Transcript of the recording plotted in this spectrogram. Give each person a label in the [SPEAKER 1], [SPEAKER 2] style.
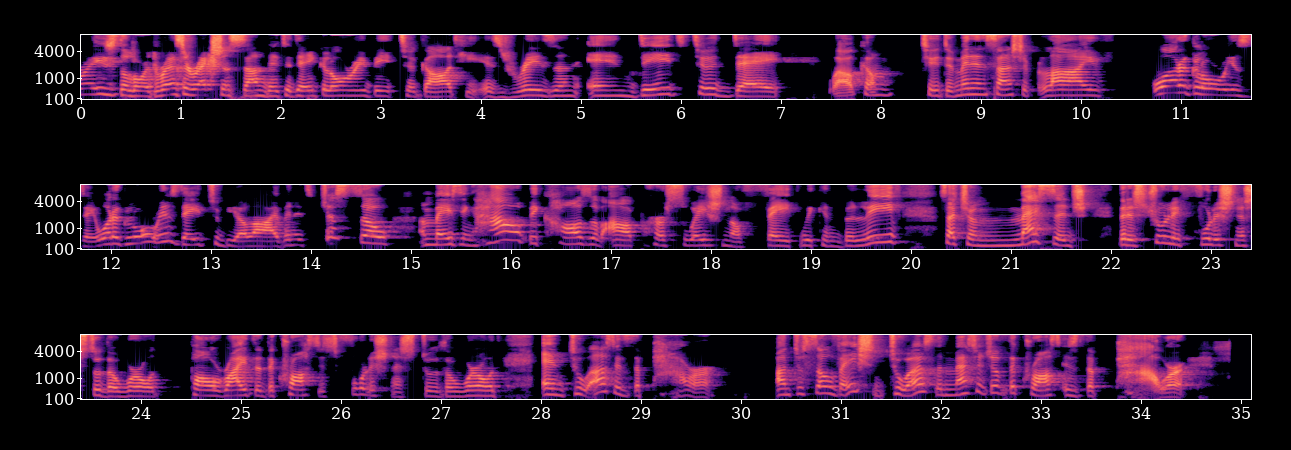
[SPEAKER 1] Praise the Lord. Resurrection Sunday today. Glory be to God. He is risen indeed today. Welcome to Dominion Sonship Live. What a glorious day. What a glorious day to be alive. And it's just so amazing how because of our persuasion of faith, we can believe such a message that is truly foolishness to the world. Paul writes that the cross is foolishness to the world. And to us, it's the power unto salvation. To us, the message of the cross is the power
